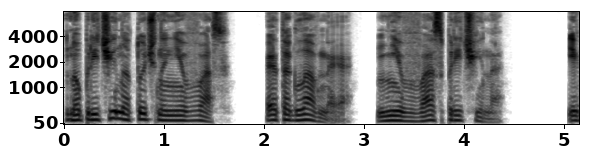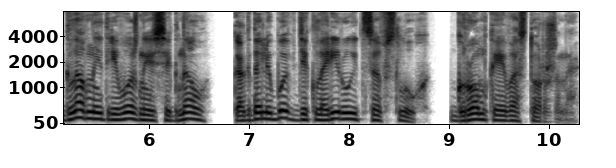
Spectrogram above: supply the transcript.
Но причина точно не в вас. Это главное. Не в вас причина. И главный тревожный сигнал, когда любовь декларируется вслух, громко и восторженно.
